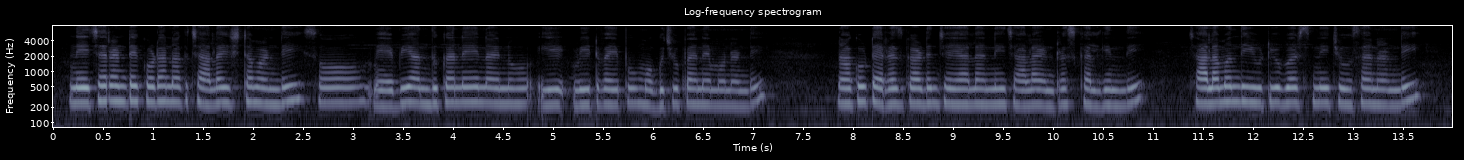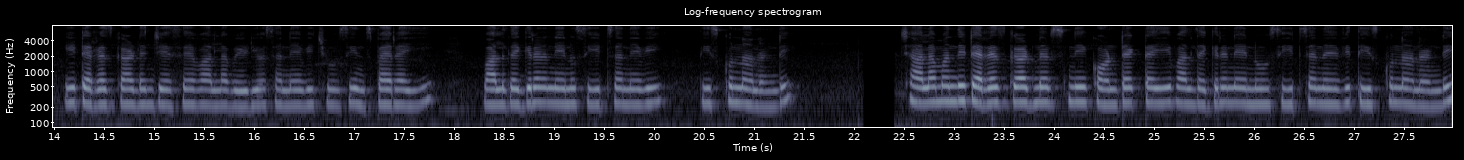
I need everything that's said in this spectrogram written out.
నేచర్ అంటే కూడా నాకు చాలా ఇష్టం అండి సో మేబీ అందుకనే నేను ఈ వీటి వైపు మొగ్గు చూపానేమోనండి. నాకు టెర్రస్ గార్డెన్ చేయాలని చాలా ఇంట్రెస్ట్ కలిగింది. చాలామంది యూట్యూబర్స్ని చూశానండి. ఈ టెర్రస్ గార్డెన్ చేసే వాళ్ళ వీడియోస్ అనేవి చూసి ఇన్స్పైర్ అయ్యి వాళ్ళ దగ్గర నేను సీడ్స్ అనేవి తీసుకున్నానండి. చాలామంది టెర్రస్ గార్డెనర్స్ని కాంటాక్ట్ అయ్యి వాళ్ళ దగ్గర నేను సీడ్స్ అనేవి తీసుకున్నానండి.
